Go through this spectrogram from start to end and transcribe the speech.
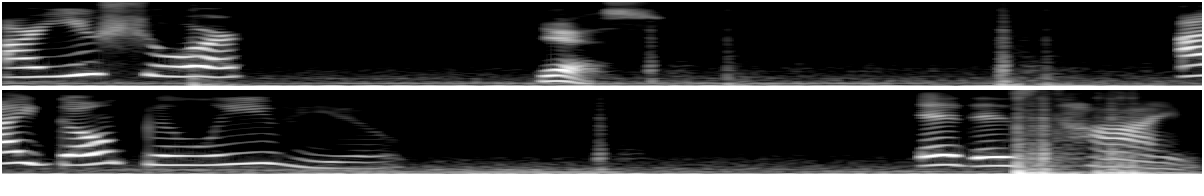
Are you sure? Yes. I don't believe you. It is time.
